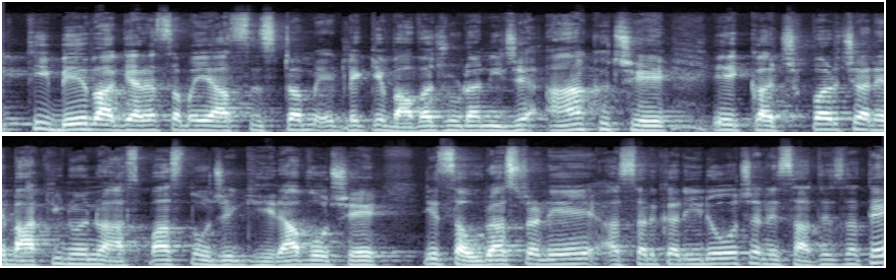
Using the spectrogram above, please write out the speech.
એકથી બે વાગ્યાના સમયે આ સિસ્ટમ એટલે કે વાવાઝોડાની જે આંખ છે એ કચ્છ પર છે અને બાકીનો એનો આસપાસનો જે ઘેરાવો છે એ સૌરાષ્ટ્રને અસર કરી રહ્યો છે અને સાથે સાથે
